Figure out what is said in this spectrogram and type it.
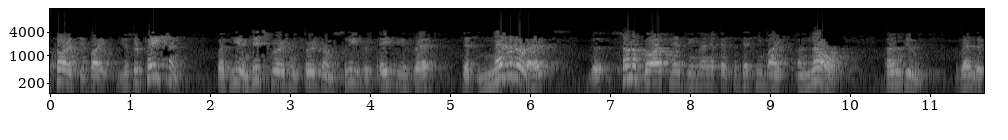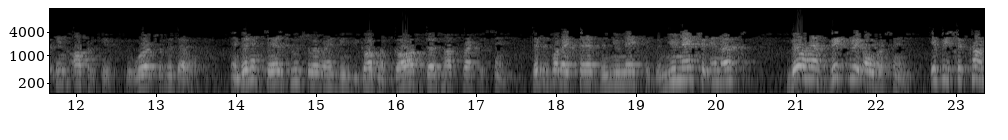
authority by usurpation. But here in this verse in 1 John 3 verse 8 we have read that nevertheless the Son of God has been manifested that he might annul, undo, render inoperative the works of the devil. And then it says, Whosoever has been begotten of God does not practice sin. That is what I said, the new nature. The new nature in us will have victory over sin. If we succumb,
